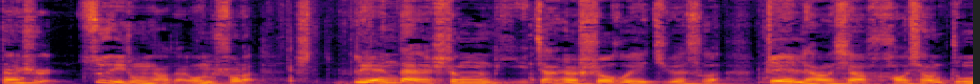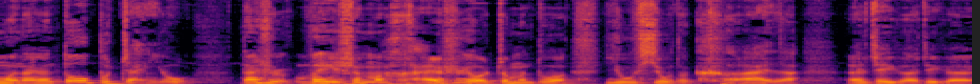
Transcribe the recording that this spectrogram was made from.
但是最重要的，我们说了，连带生理加上社会角色这两项，好像中国男人都不占优。但是为什么还是有这么多优秀的、可爱的、呃，这个这个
